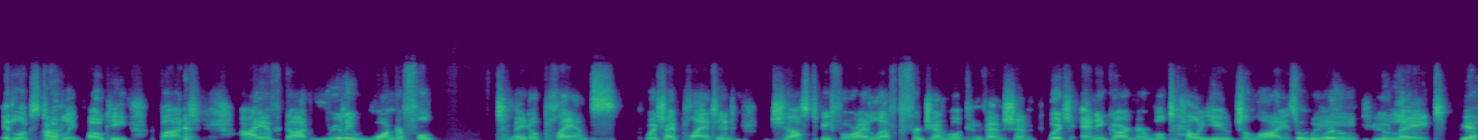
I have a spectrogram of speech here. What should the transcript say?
It looks Oh. totally pokey, but I have got really wonderful tomato plants which I planted just before I left for general convention, which any gardener will tell you July is way little. too late. Yeah.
